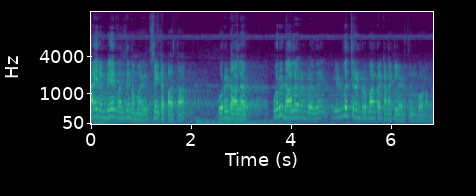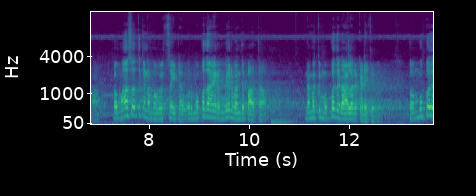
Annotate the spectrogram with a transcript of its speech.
ஆயிரம் பேர் வந்து நம்ம வெப்சைட்டை பார்த்தா ஒரு டாலர். ஒரு டாலர்ன்றது எழுபத்தி ரெண்டு ரூபான்ற கணக்கில் எடுத்துன்னு போனோம்னா இப்போ மாதத்துக்கு நம்ம வெப்சைட்டை ஒரு முப்பதாயிரம் பேர் வந்து பார்த்தா நமக்கு முப்பது டாலர் கிடைக்குது. இப்போ முப்பது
